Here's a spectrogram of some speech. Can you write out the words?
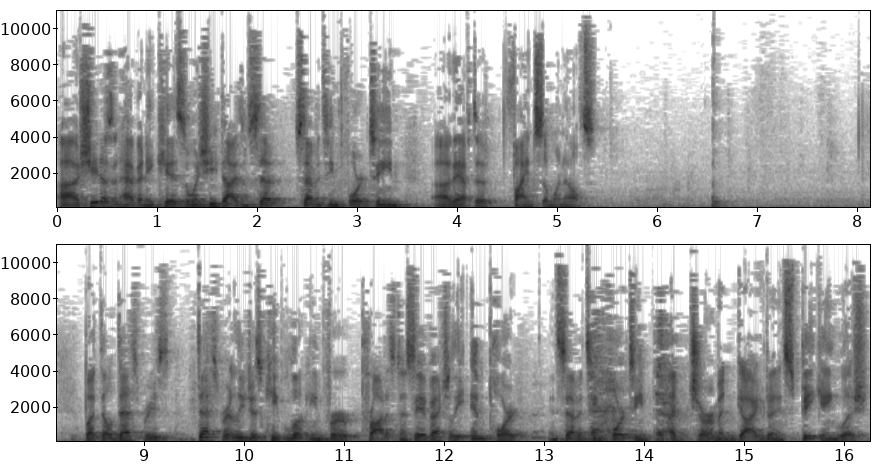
Uh, she doesn't have any kids, so when she dies in 1714, uh, they have to find someone else. But they'll desperately, desperately just keep looking for Protestants. They eventually import in 1714 a German guy who doesn't speak English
